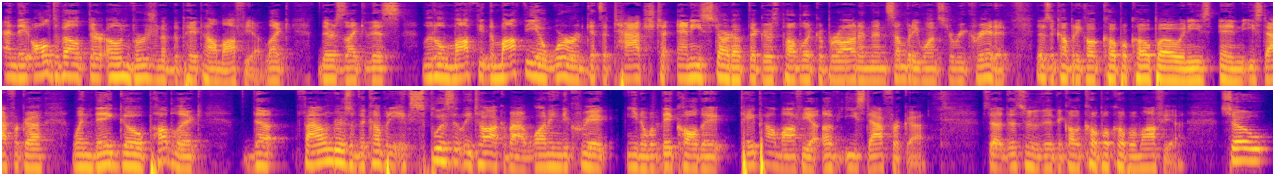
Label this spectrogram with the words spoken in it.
and they all develop their own version of the PayPal mafia. Like there's like this little mafia, the mafia word gets attached to any startup that goes public abroad and then somebody wants to recreate it. There's a company called Kopo Kopo in East, in East Africa. When they go public, the founders of the company explicitly talk about wanting to create, you know, what they call the PayPal mafia of East Africa. So that's what they call the Kopo Kopo mafia. So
